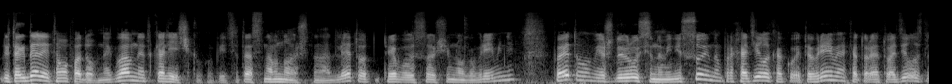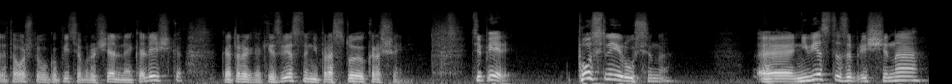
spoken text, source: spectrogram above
и так далее, и тому подобное. Главное, это колечко купить, это основное, что надо. Для этого требуется очень много времени, поэтому между Ирусином и Несуином проходило какое-то время, которое отводилось для того, чтобы купить обручальное колечко, которое, как известно, известно, непростое украшение. Теперь, после Ирусина э, невеста запрещена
